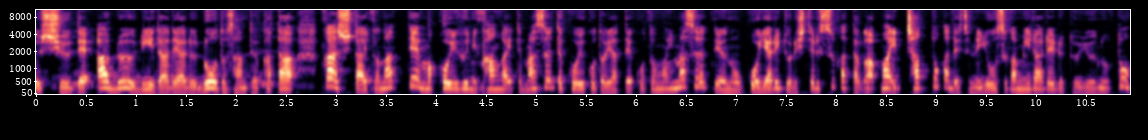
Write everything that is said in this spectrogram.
画集であるリーダーであるロードさんという方が主体となって、まあ、こういうふうに考えてますって、こういうことをやっていこうと思いますっていうのをこうやり取りしてる姿が、まあ、チャットがですね、様子が見られるというのと、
